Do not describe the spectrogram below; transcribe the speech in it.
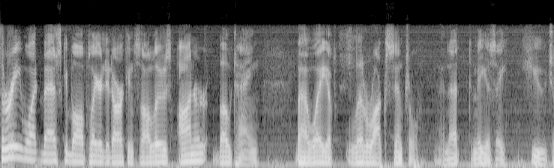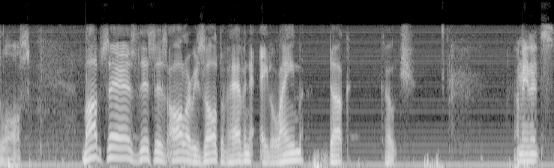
three: What basketball player did Arkansas lose? Annor Boateng by way of Little Rock Central, and that to me is a huge loss. Bob says this is all a result of having a lame duck coach. I mean, it's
